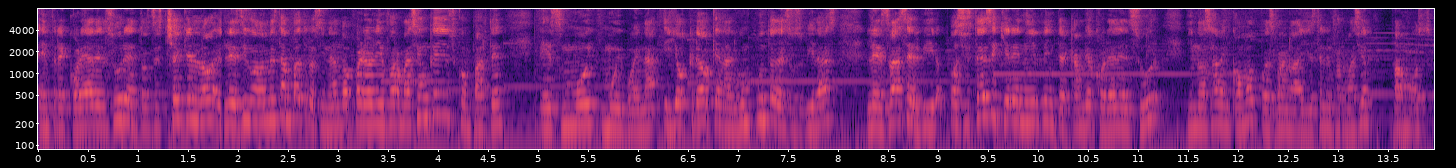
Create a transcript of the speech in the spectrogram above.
entre Corea del Sur, entonces chequenlo, les digo, no me están patrocinando, pero la información que ellos comparten es muy, muy buena y yo creo que en algún punto de sus vidas les va a servir, o si ustedes se quieren ir de intercambio a Corea del Sur y no saben cómo, pues bueno, ahí está la información vamos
